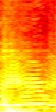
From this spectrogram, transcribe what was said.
there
